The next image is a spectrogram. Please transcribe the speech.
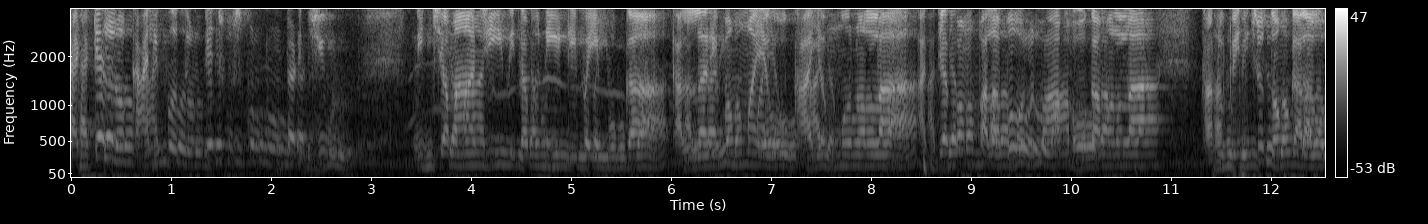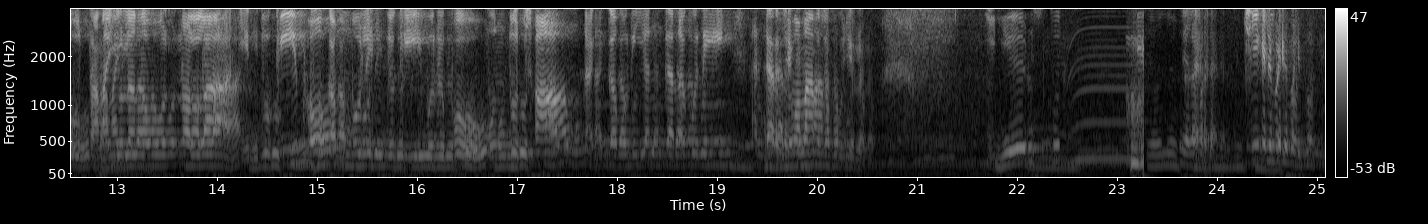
కట్టెల్లో కాలిపోతుంటే చూసుకుంటూ ఉంటాడు జీవుడు. నిత్యమా జీవితము నీటిపై బుగ్గ కల్లరి బొమ్మయవు కాయమ్మునొల్ల అద్యపం పలబోలు ఆ భోగముల్లా తను పెంచు దొంగలవు తనయులనొల్ల ఎందుకీ భోగమ్ములెందుకీ మురుపు ముందు చావుండంగమురియంగనగుని అంటారు శివమానస పూజలు. ఏడుస్తూ. చీకటి పడి పడిపోతుంది.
